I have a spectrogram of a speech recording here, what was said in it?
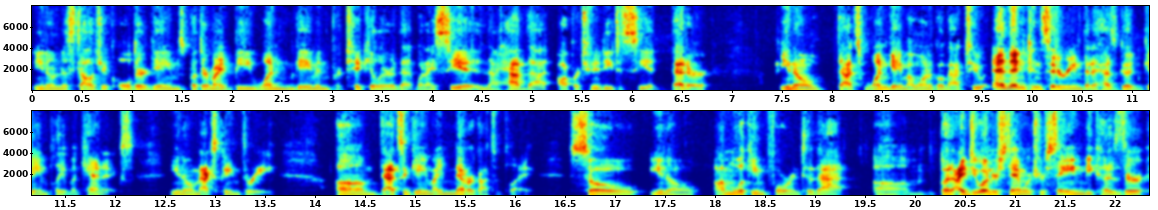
you know nostalgic older games but there might be one game in particular that when I see it and I have that opportunity to see it better you know that's one game I want to go back to. And then considering that it has good gameplay mechanics you know Max Payne 3 um that's a game I never got to play. So you know I'm looking forward to that um, but I do understand what you're saying because they're,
